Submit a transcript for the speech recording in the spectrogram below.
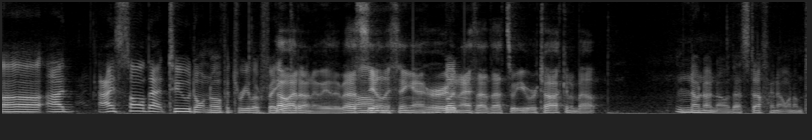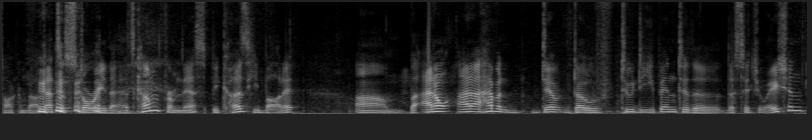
Uh, I I saw that too. Don't know if it's real or fake. Oh, I don't know either. But that's the Um, only thing I heard, but- and I thought that's what you were talking about. No, no, no. That's definitely not what I'm talking about. That's a story that has come from this because he bought it. Um, but I don't. I haven't d- dove too deep into the the situation.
